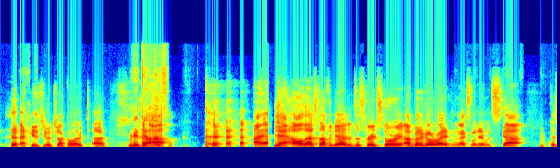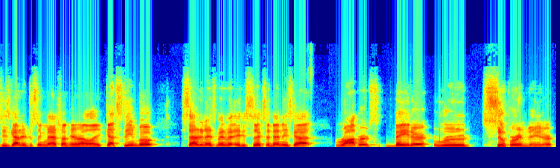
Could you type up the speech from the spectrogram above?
that gives you a chuckle every time. It does. I, yeah, all that stuff again. It's just great story. I'm gonna go right into the next one here with Scott because he's got an interesting match on here. I like. Got Steamboat Saturday night's main event '86, and then he's got Roberts, Vader, Rude, Super Invader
